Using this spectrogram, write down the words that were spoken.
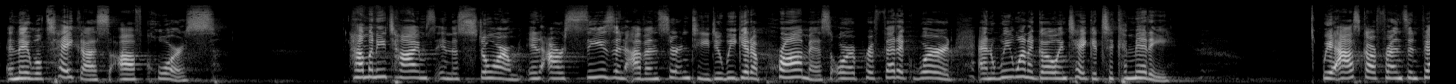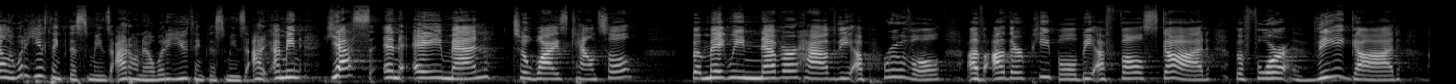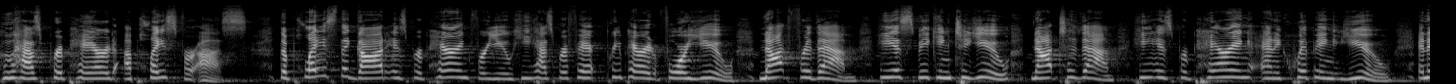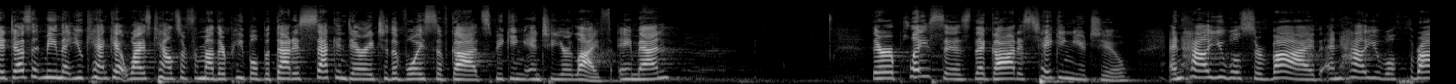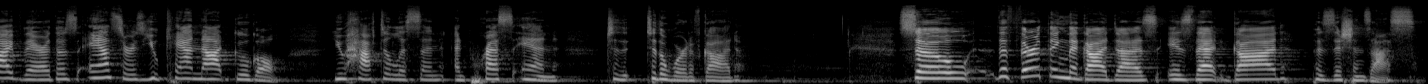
and they will take us off course. How many times in the storm, in our season of uncertainty, do we get a promise or a prophetic word and we want to go and take it to committee? We ask our friends and family, What do you think this means? I don't know. What do you think this means? I, I mean, yes and amen to wise counsel, but may we never have the approval of other people be a false God before the God who has prepared a place for us. The place that God is preparing for you, He has prepared for you, not for them. He is speaking to you, not to them. He is preparing and equipping you. And it doesn't mean that you can't get wise counsel from other people, but that is secondary to the voice of God speaking into your life. Amen? There are places that God is taking you to and how you will survive and how you will thrive there, those answers you cannot Google you have to listen and press in to the, to the Word of God. So, the third thing that God does is that God positions us.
